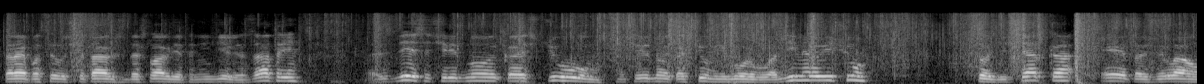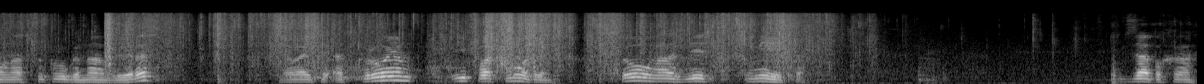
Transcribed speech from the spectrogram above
Вторая посылочка также дошла где-то недели за три. Здесь очередной костюм. Очередной костюм Егору Владимировичу. 110 -ка. Это взяла у нас супруга на вырос. Давайте откроем и посмотрим, что у нас здесь имеется. Запаха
